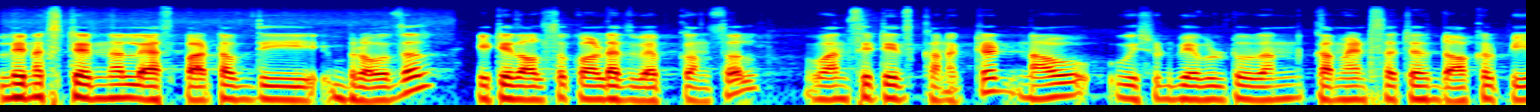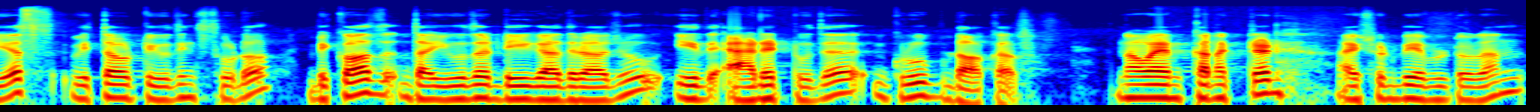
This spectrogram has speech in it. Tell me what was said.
Linux terminal as part of the browser. It is also called as web console. Once it is connected, now we should be able to run commands such as docker ps without using sudo because the user D Gadiraju is added to the group docker. Now I am connected. I should be able to run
